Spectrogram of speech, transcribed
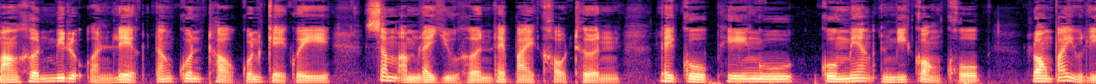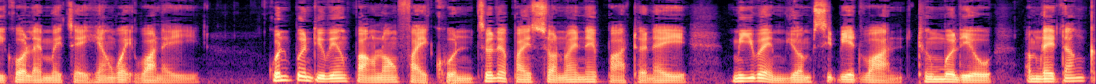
มังเฮินมีลุอันเล็กดังกวนเถ่ากวนเก๋กวีซ้ำอำไรอยู่เฮินได้ไปเข้าเถินได้กูเพงูกูเมียงอันมีกล่องโคบลองไปอยู่ลีก็ไรไม่ใจแห้งไว้ว่าไหนคนปืนที่เวียงปังลองไฟขุนเจอเลยไปซ่อนไว้ในป่าเถอใน มีไว้มยอมสิบเอ็ดวันถึงเมื่อเลียวอำไดตั้งก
